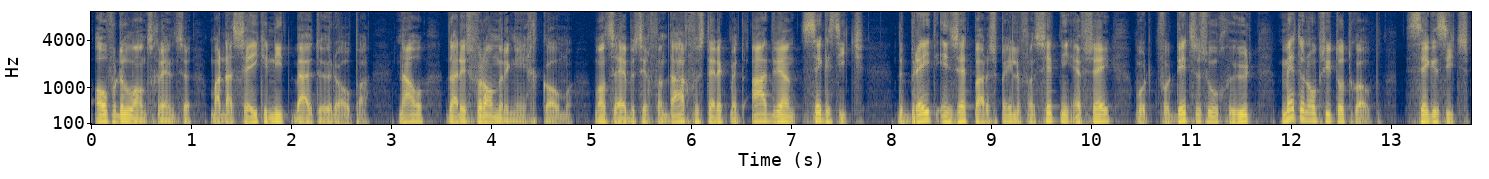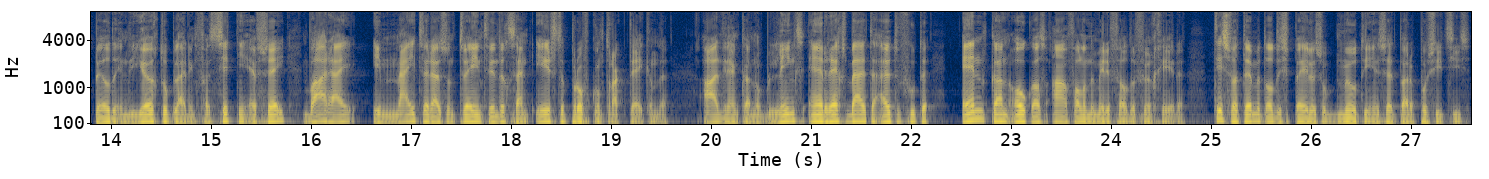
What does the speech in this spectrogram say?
over de landsgrenzen, maar dan zeker niet buiten Europa. Nou, daar is verandering in gekomen, want ze hebben zich vandaag versterkt met Adrian Segesic. De breed inzetbare speler van Sydney FC wordt voor dit seizoen gehuurd met een optie tot koop. Segesic speelde in de jeugdopleiding van Sydney FC, waar hij in mei 2022 zijn eerste profcontract tekende. Adrian kan op links en rechts buiten uit de voeten en kan ook als aanvallende middenvelder fungeren. Het is wat hè met al die spelers op multi-inzetbare posities.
